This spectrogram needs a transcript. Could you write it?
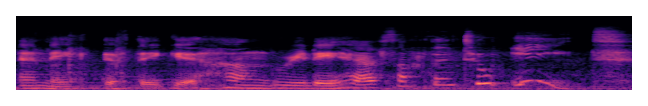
And they, if they get hungry, they have something to eat.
